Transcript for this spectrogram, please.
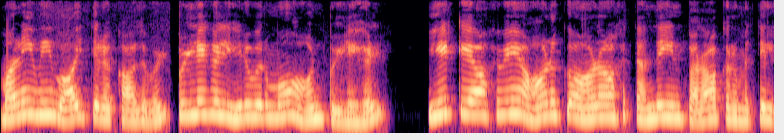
மனைவி வாய் திறக்காதவள் பிள்ளைகள் இருவருமோ ஆண் பிள்ளைகள்? இயற்கையாகவே ஆணுக்கு ஆணாக தந்தையின் பராக்கிரமத்தில்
